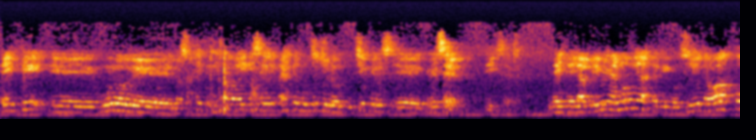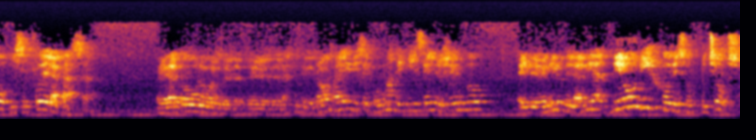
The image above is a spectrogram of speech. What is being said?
es que eh, uno de los agentes que estaba ahí dice, a este muchacho lo escuché eh, crecer, dice, desde la primera novia hasta que consiguió trabajo y se fue de la casa. Relató uno bueno, de, la gente que trabaja ahí, dice, por más de 15 años yendo el devenir de la vida de un hijo de sospechoso.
